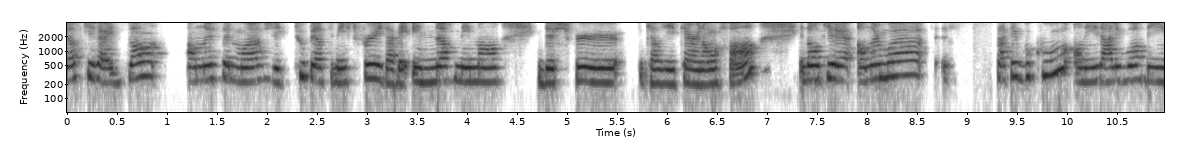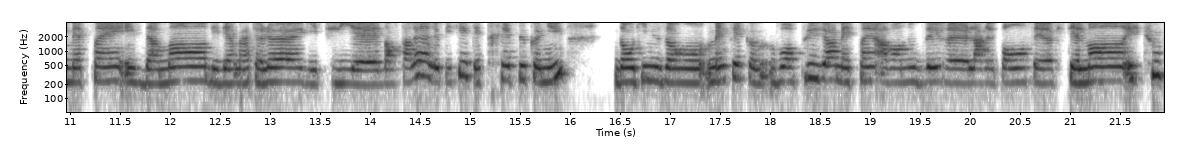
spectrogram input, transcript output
lorsque j'avais 10 ans, en un seul mois, j'ai tout perdu mes cheveux et j'avais énormément de cheveux quand j'étais un enfant. Et donc, euh, en un mois, ça fait beaucoup. On est allé voir des médecins, évidemment, des dermatologues. Et puis, euh, dans ce temps-là, l'alopécie était très peu connue. Donc, ils nous ont même fait comme voir plusieurs médecins avant de nous dire euh, la réponse officiellement et tout.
